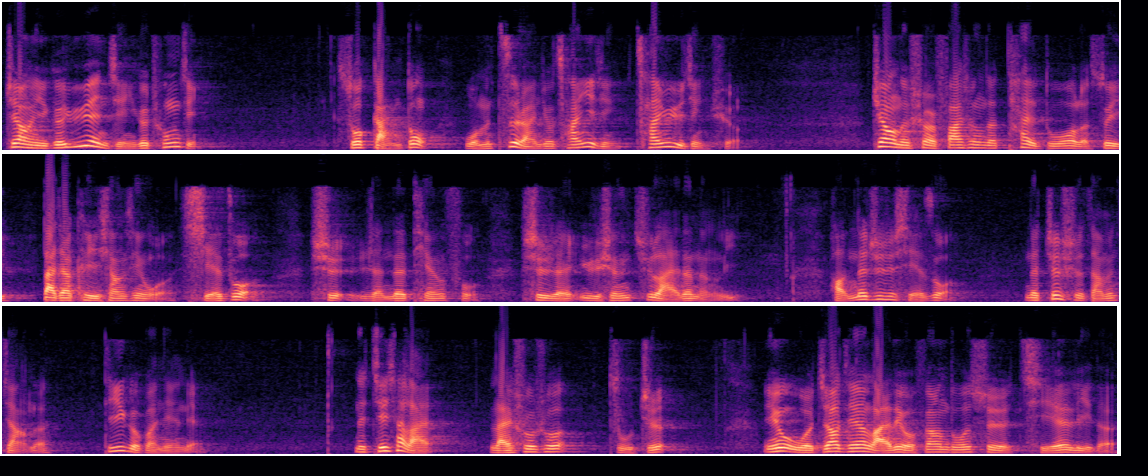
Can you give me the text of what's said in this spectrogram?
这样一个愿景、一个憧憬，所感动，我们自然就参与进参与进去了。这样的事儿发生的太多了，所以大家可以相信我，协作是人的天赋，是人与生俱来的能力。好，那这是协作，那这是咱们讲的第一个关键点。那接下来来说说组织，因为我知道今天来的有非常多是企业里的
